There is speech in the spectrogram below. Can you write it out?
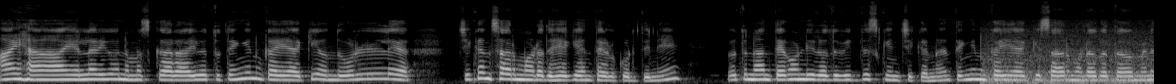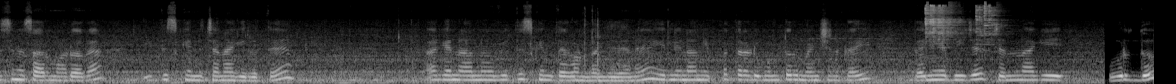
ಹಾಯ್ ಹಾಯ್, ಎಲ್ಲರಿಗೂ ನಮಸ್ಕಾರ. ಇವತ್ತು ತೆಂಗಿನಕಾಯಿ ಹಾಕಿ ಒಂದು ಒಳ್ಳೆಯ ಚಿಕನ್ ಸಾರು ಮಾಡೋದು ಹೇಗೆ ಅಂತ ಹೇಳ್ಕೊಡ್ತೀನಿ. ಇವತ್ತು ನಾನು ತಗೊಂಡಿರೋದು ವಿದ್ ಸ್ಕಿನ್ ಚಿಕನ್ ತೆಂಗಿನಕಾಯಿ ಹಾಕಿ ಸಾರು ಮಾಡುವಾಗ ಅಥವಾ ಮೆಣಸಿನ ಸಾರು ಮಾಡುವಾಗ ವಿದ್ ಸ್ಕಿನ್ ಚೆನ್ನಾಗಿರುತ್ತೆ. ಹಾಗೆ ನಾನು ವಿದ್ ಸ್ಕಿನ್ ತಗೊಂಡು ಬಂದಿದ್ದೇನೆ. ಇಲ್ಲಿ ನಾನು ಇಪ್ಪತ್ತೆರಡು ಗುಂಟೂರು ಮೆಣಸಿನಕಾಯಿ, ಧನಿಯ ಬೀಜ ಚೆನ್ನಾಗಿ ಹುರಿದು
